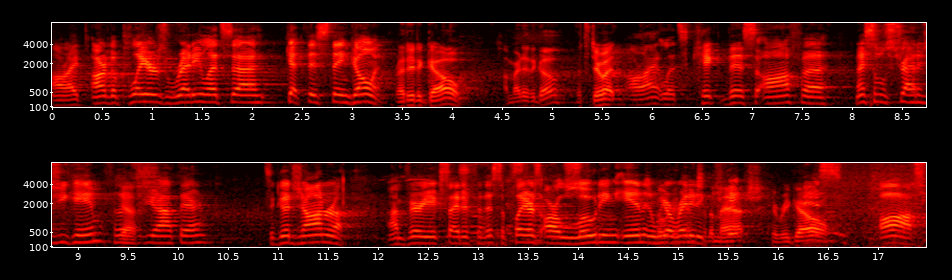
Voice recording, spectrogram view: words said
All right, are the players ready? Let's uh, get this thing going. Ready to go. I'm ready to go. Let's do it. All right, let's kick this off. Uh, nice little strategy game for those Yes. of you out there. It's a good genre. I'm very excited for this. The players are loading in, and we are ready to the kick match. Here we go. this off.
